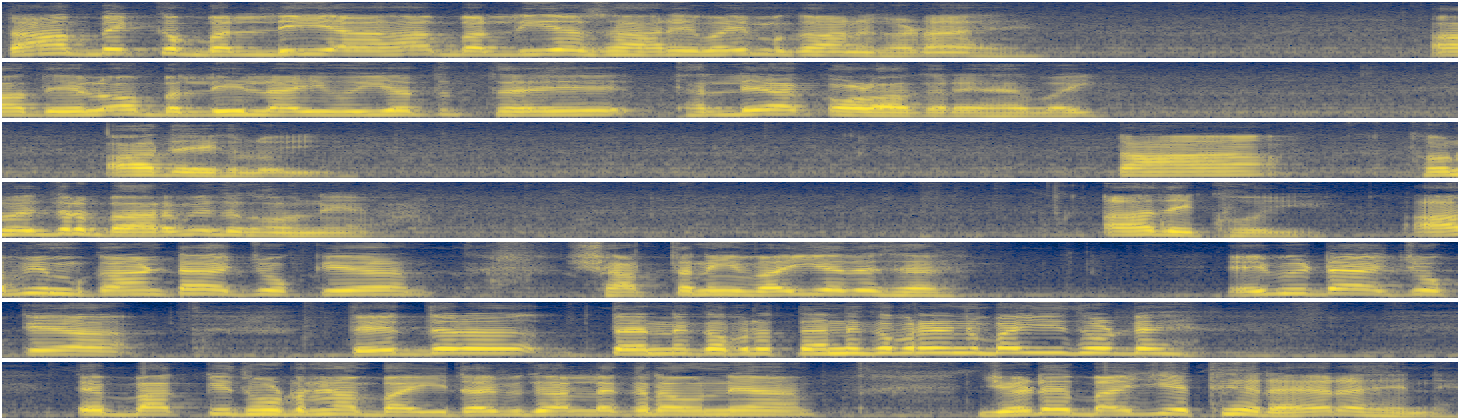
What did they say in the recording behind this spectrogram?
ਤਾਂ ਇੱਕ ਬੱਲੀ ਆਹ ਬੱਲੀ ਆ ਸਾਰੇ ਬਾਈ ਮਕਾਨ ਖੜਾ ਹੈ। ਆ ਦੇਖ ਲਓ ਬੱਲੀ ਲਾਈ ਹੋਈ ਆ ਤੇ ਥੱਲੇ- ਥੱਲੇ ਆ ਕੌਲਾ ਕਰਿਆ ਹੈ ਬਾਈ। ਆ ਦੇਖ ਲਓ ਜੀ। ਤਾਂ ਤੁਹਾਨੂੰ ਇੱਧਰ ਬਾਹਰ ਵੀ ਦਿਖਾਉਨੇ ਆ। ਆ ਦੇਖੋ ਜੀ। ਆ ਵੀ ਮਕਾਨ ਢਹਿ ਚੁੱਕਿਆ ਛੱਤ ਨਹੀਂ ਵਾਈ ਇਹਦੇ ਸਿਰ। ਇਹ ਵੀ ਢਹਿ ਚੁੱਕਿਆ ਤੇ ਇੱਧਰ ਤਿੰਨ ਕਮਰੇ ਤਿੰਨ ਕਮਰੇ ਨੇ ਬਾਈ ਜੀ ਤੁਹਾਡੇ? ਤੇ ਬਾਕੀ ਤੁਹਾਡੇ ਨਾਲ ਬਾਈ ਦਾ ਵੀ ਗੱਲ ਕਰਾਉਂਦੇ ਆ ਜਿਹੜੇ ਬਾਈ ਜੀ ਇੱਥੇ ਰਹਿ ਰਹੇ ਨੇ,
